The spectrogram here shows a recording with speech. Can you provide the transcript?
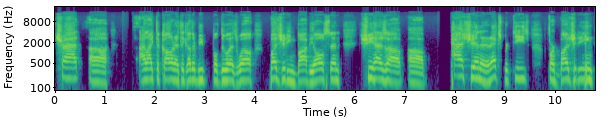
Chat. Uh, I like to call her, and I think other people do as well, budgeting Bobby Olson. She has a, a passion and an expertise for budgeting,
